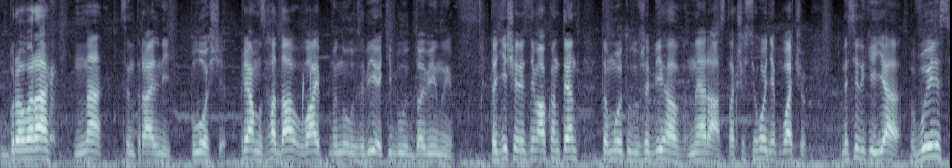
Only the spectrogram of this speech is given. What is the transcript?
в броварах на центральній площі. Прям згадав вайб минулих забігів, які були до війни. Тоді ще не знімав контент, тому я тут вже бігав не раз. Так що сьогодні побачу, наскільки я виріс,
